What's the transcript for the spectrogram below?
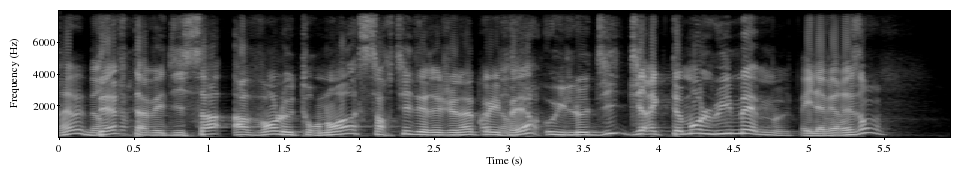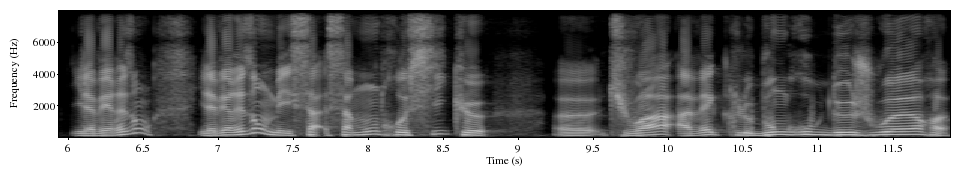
Ouais, ouais, bien Def sûr. t'avait dit ça avant le tournoi, sorti des regional Ouais, qualifiers, où il le dit directement lui-même. Il avait raison. Il avait raison. Il avait raison, mais ça, ça montre aussi que, tu vois, avec le bon groupe de joueurs,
